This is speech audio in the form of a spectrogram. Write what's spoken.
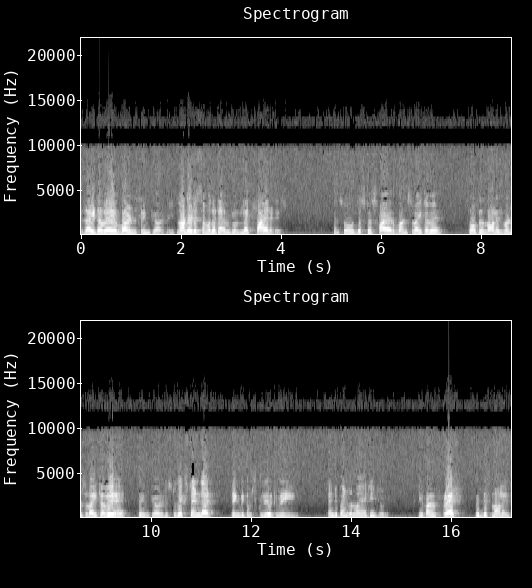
right away burns impurity. It's not that it's some other time will, like fire it is. And so just as fire burns right away, so the knowledge burns right away the impurities. To the extent that thing becomes clear to me. And depends on my attitude. If I am fresh with this knowledge,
